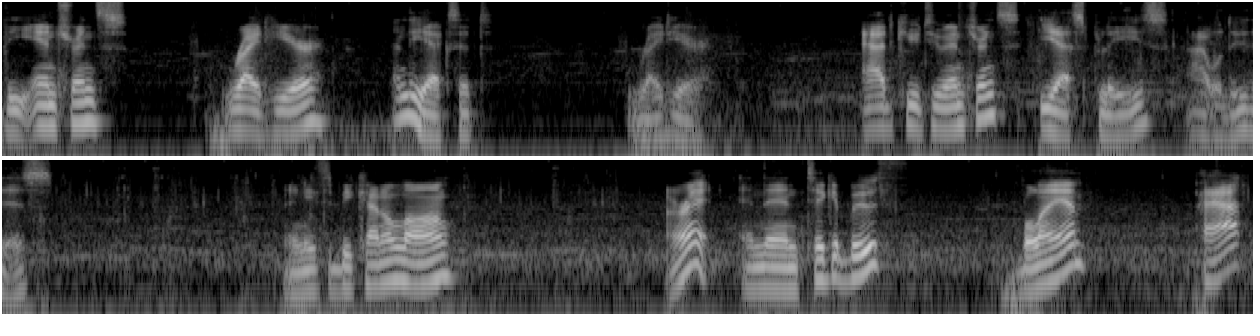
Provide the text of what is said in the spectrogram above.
The entrance right here, and the exit right here. Add Q2 entrance? Yes, please. I will do this. It needs to be kind of long. All right, and then ticket booth. Blam. Path.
